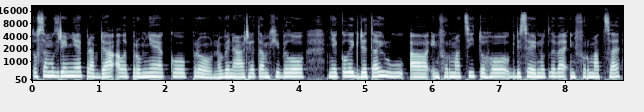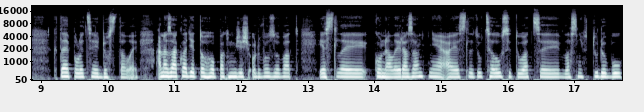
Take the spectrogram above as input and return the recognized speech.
To samozřejmě je pravda, ale pro mě jako pro novináře tam chybilo několik detailů a informací toho, kdy se jednotlivé informace k té policii dostaly. A na základě toho pak můžeš odvozovat, jestli konali razantně a jestli tu celou situaci vlastně v tu dobu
